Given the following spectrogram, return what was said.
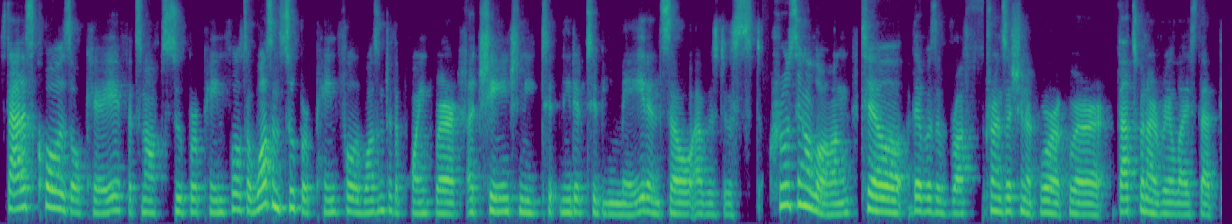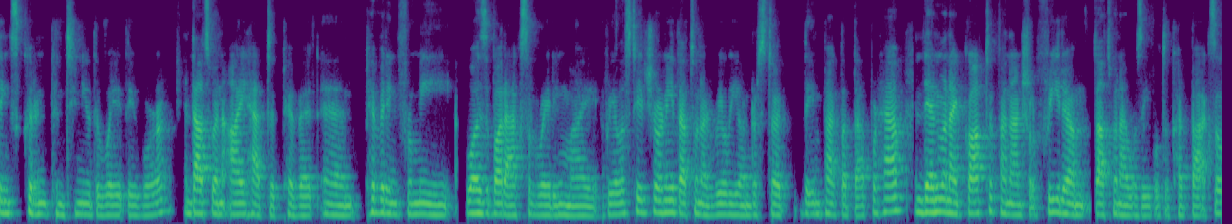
status quo is okay if it's not super painful. So it wasn't super painful. It wasn't to the point where a change need to, needed to be made. And so I was just cruising along till there was a rough transition at work where that's when I realized that things couldn't continue the way they were. And that's when I had to pivot. And pivoting for me was about accelerating my real estate journey, that's when I really understood the impact that that would have. And then when I got to financial freedom, that's when I was able to cut back. So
